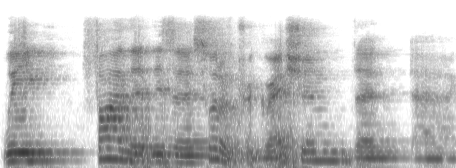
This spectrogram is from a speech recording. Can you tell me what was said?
We find that there's a sort of progression that uh,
